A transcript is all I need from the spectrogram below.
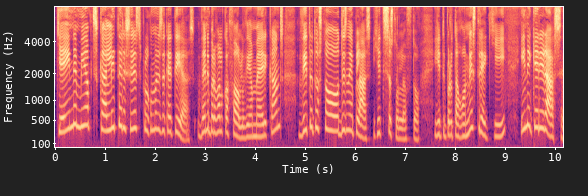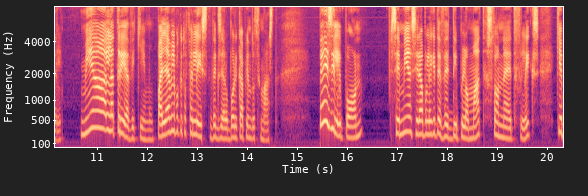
και είναι μία από τις καλύτερες σειρές της προηγούμενης δεκαετίας. Δεν υπερβάλλω καθόλου. The Americans, δείτε το στο Disney Plus. Γιατί σας το λέω αυτό; Γιατί η πρωταγωνίστρια εκεί είναι η Κέρι Ράσελ. Μία λατρεία δική μου. Παλιά βλέπω και το Felicity, δεν ξέρω, μπορεί κάποιον να το θυμάστε. Παίζει λοιπόν σε μία σειρά που λέγεται The Diplomat στο Netflix και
